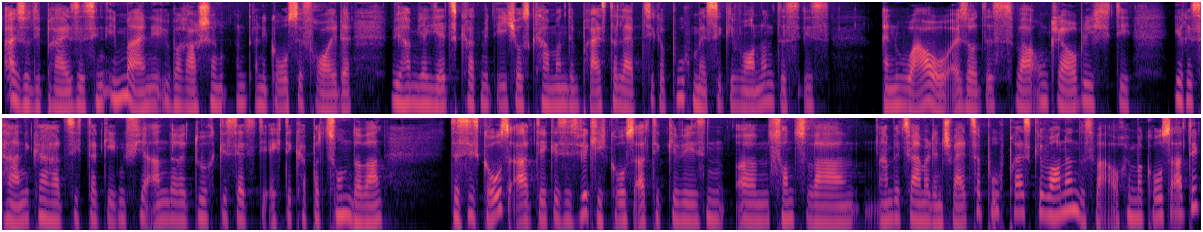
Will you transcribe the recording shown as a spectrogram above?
also die Preise sind immer eine Überraschung und eine große Freude. Wir haben ja jetzt gerade mit Echos Kammern den Preis der Leipziger Buchmesse gewonnen. Das ist ein Wow. Also das war unglaublich. Die Iris Hanecker hat sich dagegen vier andere durchgesetzt, die echte Kapazunder waren. Das ist großartig, es ist wirklich großartig gewesen. Ähm, sonst war, haben wir zweimal den Schweizer Buchpreis gewonnen, das war auch immer großartig.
